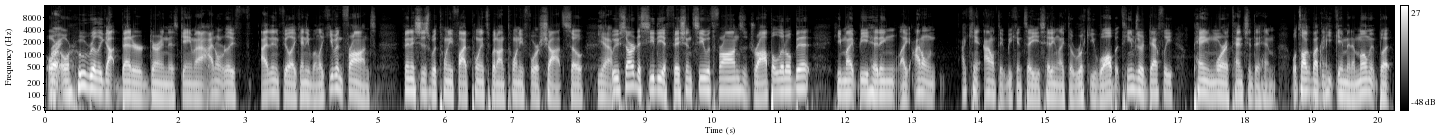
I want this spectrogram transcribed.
or Right. or who really got better during this game? I, I don't really, I didn't feel like anyone. Like even Franz finishes with 25 points, but on 24 shots. So Yeah. we've started to see the efficiency with Franz drop a little bit. He might be hitting like I don't I can't I don't think we can say he's hitting like the rookie wall, but teams are definitely paying more attention to him. We'll talk about the Heat game in a moment, but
